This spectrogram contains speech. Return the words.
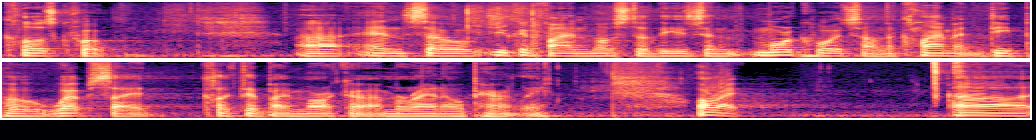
Close quote. Uh, and so you can find most of these and more quotes on the Climate Depot website, collected by Marc uh, Morano, apparently. All right. Uh,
